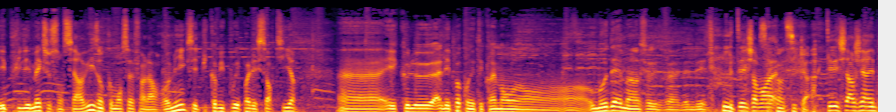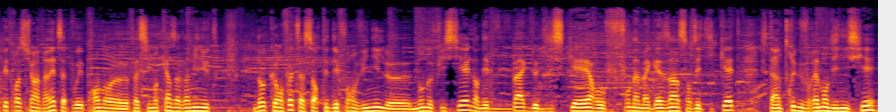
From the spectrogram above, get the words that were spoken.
Et puis les mecs se sont servis, ils ont commencé à faire leur remix. Et puis comme ils pouvaient pas les sortir euh, et que le, à l'époque on était quand même en, au modem, hein, les, téléchargements, 56K. télécharger un MP3 sur internet, ça pouvait prendre euh, facilement 15 à 20 minutes. Donc en fait ça sortait des fois en vinyle euh, non officiel, dans des bacs de disquaires, au fond d'un magasin sans étiquette. C'était un truc vraiment d'initié.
